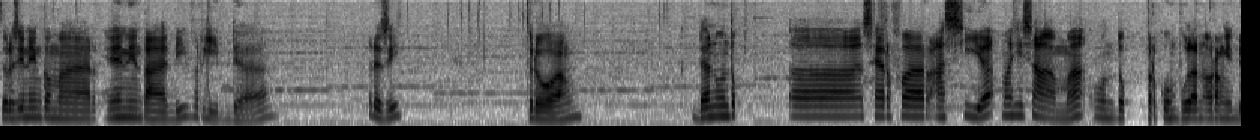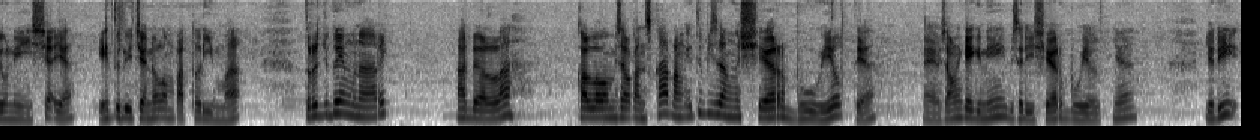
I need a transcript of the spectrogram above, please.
Terus ini yang kemar, ini yang tadi Frida. Ada sih. Itu doang. Dan untuk eh, server Asia masih sama untuk perkumpulan orang Indonesia ya. Itu di channel 45. Terus juga yang menarik adalah kalau misalkan sekarang itu bisa nge-share build ya. Nah, misalnya kayak gini bisa di-share build-nya. Jadi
